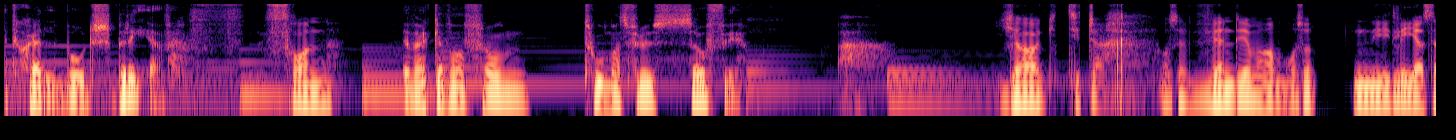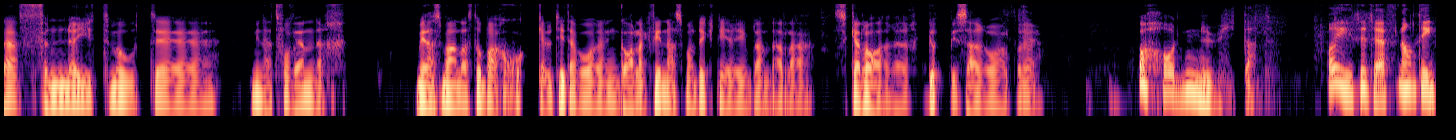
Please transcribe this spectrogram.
ett självmordsbrev. från... Det verkar vara från Thomas fru Sophie. Jag tittar och så vänder jag mig om och så ni ler så här förnöjt mot eh, mina två vänner. Medan de andra står bara chockade och tittar på en galna kvinna som har dykt ner ibland alla skalarer, guppisar och allt vad det är. Vad har du nu hittat? Vad är det där för någonting?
